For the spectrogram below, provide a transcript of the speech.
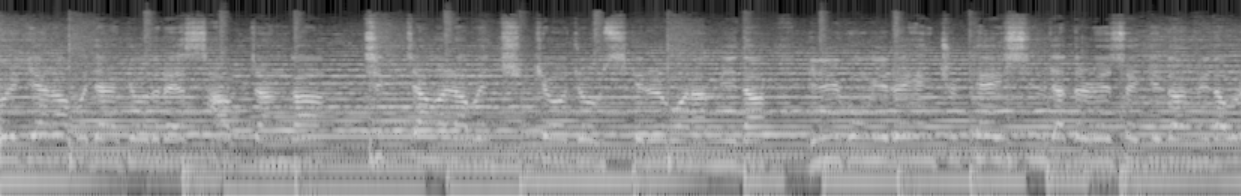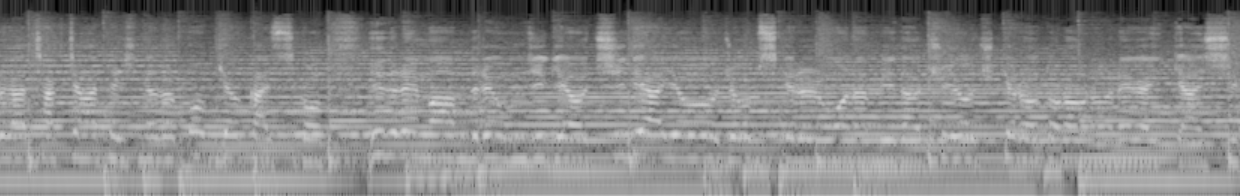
우리 귀한 아버지 하나님 교우들의 사업장과 직장을 아버지 지켜 주옵시기를 원합니다. 101의 행축회 신자들 위해서 기도합니다. 우리가 작정한 대신자들 꼭 기억하시고 이들의 마음들을 움직여 지대하여 주옵시기를 원합니다. 주여 주께로 돌아오는 은혜가 있게 하시고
